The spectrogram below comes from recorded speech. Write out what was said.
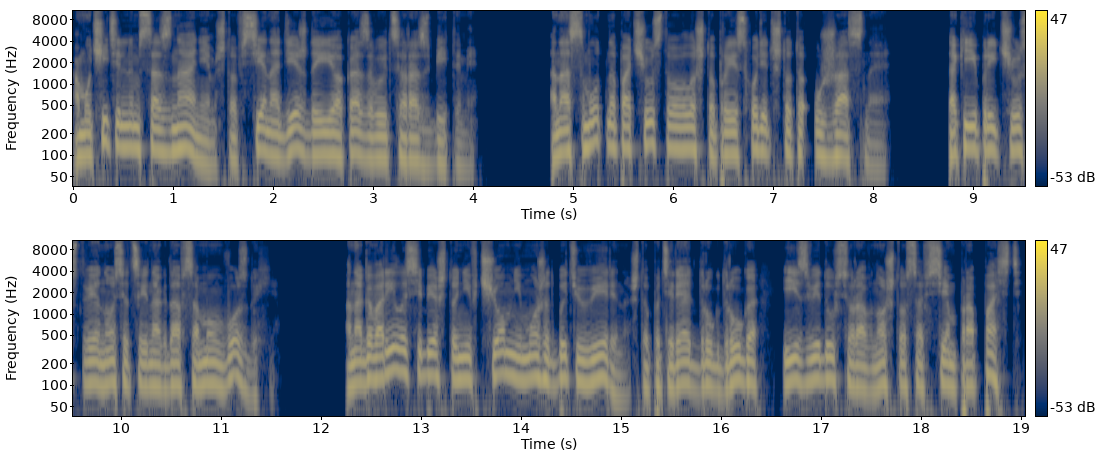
а мучительным сознанием, что все надежды ее оказываются разбитыми. Она смутно почувствовала, что происходит что-то ужасное. Такие предчувствия носятся иногда в самом воздухе. Она говорила себе, что ни в чем не может быть уверена, что потерять друг друга и из виду все равно, что совсем пропасть,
